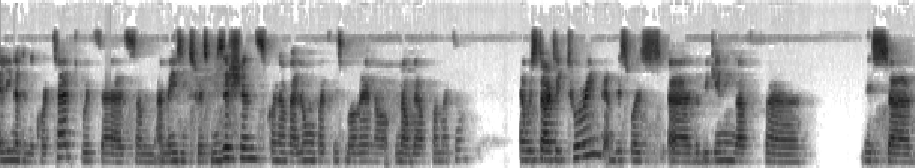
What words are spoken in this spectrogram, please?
Elina Duni Quartet with uh, some amazing Swiss musicians, Colin Vallon, Patrice Moret, Nor- Norbert Pfammatter. And we started touring, and this was uh, the beginning of uh, this uh,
